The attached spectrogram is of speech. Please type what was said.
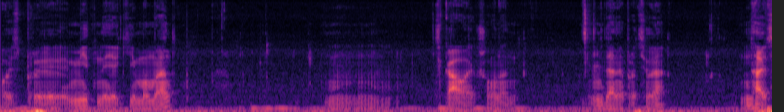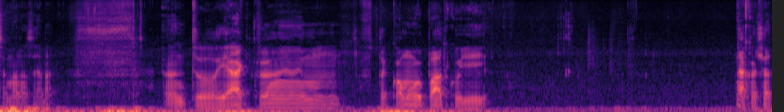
Ось примітний який момент. Цікаво, якщо вона ніде не працює. Дай сама на себе. То як ем, в такому випадку їй. А, хоча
